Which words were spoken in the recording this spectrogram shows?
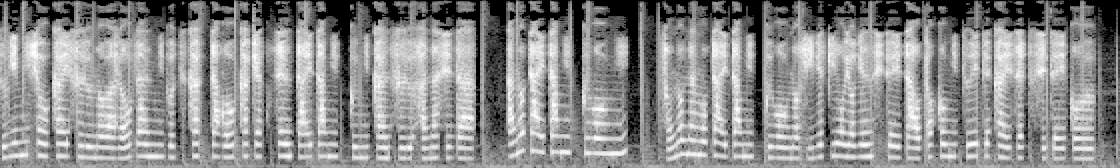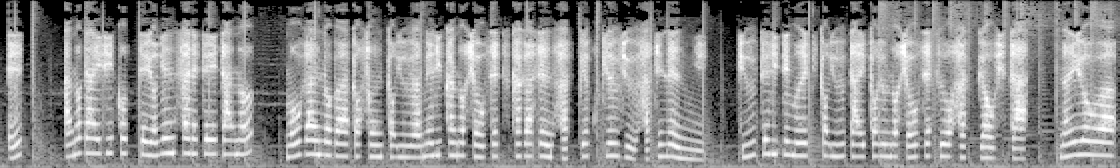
次に紹介するのは氷山にぶつかった豪華客船タイタニックに関する話だ。あのタイタニック号に？その名もタイタニック号の悲劇を予言していた男について解説していこう。え？あの大事故って予言されていたの？モーガン・ロバートソンというアメリカの小説家が1898年に、ヒューテリティム駅というタイトルの小説を発表した。内容は、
